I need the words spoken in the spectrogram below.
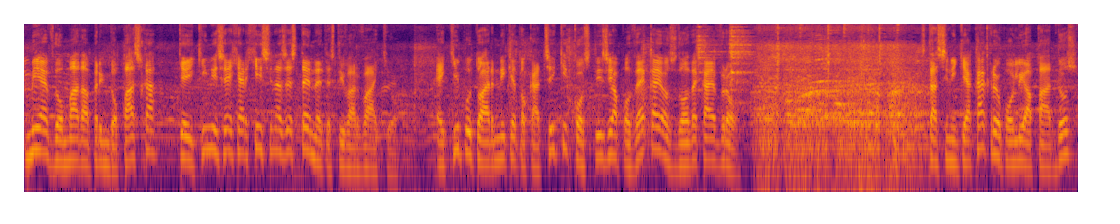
Μία εβδομάδα πριν το Πάσχα και η κίνηση έχει αρχίσει να ζεσταίνεται στη Βαρβάκιο. Εκεί που το αρνί και το κατσίκι κοστίζει από 10 έως 12 ευρώ. Στα συνοικιακά κρεοπολία πάντως,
